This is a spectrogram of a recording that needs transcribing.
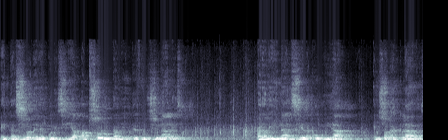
estaciones de policía absolutamente funcionales para vigilancia de la comunidad en zonas claves,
